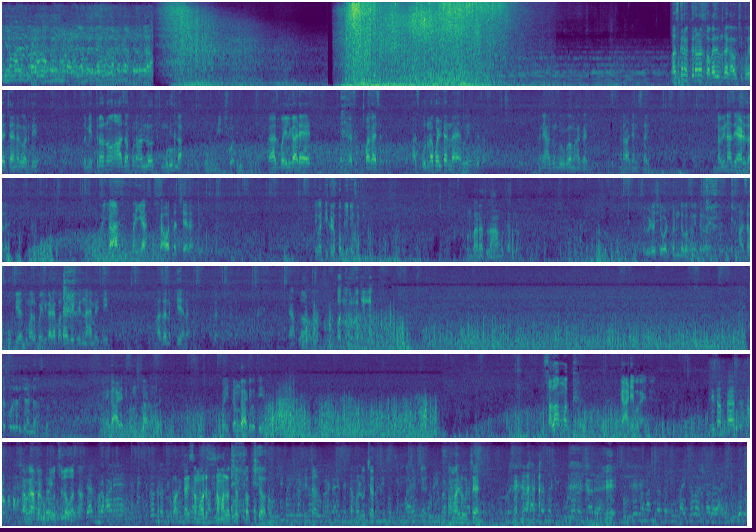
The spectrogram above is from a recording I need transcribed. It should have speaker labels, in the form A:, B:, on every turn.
A: नमस्कार मित्रांनो स्वागत आहे तुमचा गावची पोर चॅनलवरती. तर मित्रांनो आज आपण आलो मुरुडला बीचवर तर आज बैलगाड्या आहेत. त्याच बघायचं. आज पूर्ण पलटण नाही बघा एवढेच. आणि अजून दोघं महाग आहेत. राज आणि साहेब. नवीन आज ॲड झाला आहे भैया गावातलाच चेहरा. आहे आपला तेव्हा तिकडं पब्लिक आहे सगळी. आपण बराच लांब उतरलो. व्हिडिओ शेवटपर्यंत बघा मित्र. माझा खूप आहे. तुम्हाला बैलगाड्या बघायला भेटतील नाही माहिती? माझा नक्की येणार आपला पद्मदुर्ग किल्ला आणि असतो. आणि गाड्या तिकडून स्टार्ट होणार आहेत. व इथून गाडी होती. चला मग. गाड्या बघायला. बघा आपण पोचलो आता.
B: त्याचप्रमाणे निश्चितच रसिक
A: बघताय समोर समालोचक कक्ष. तिथं समालोचक. समालोचक.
